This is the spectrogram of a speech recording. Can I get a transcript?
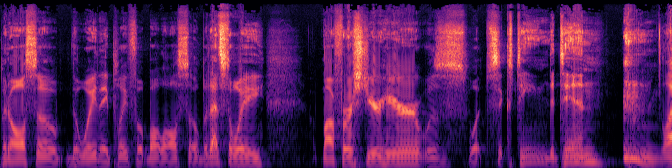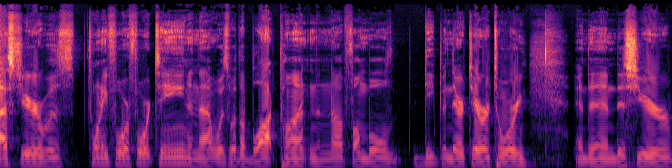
but also the way they play football also. But that's the way my first year here was what 16 to 10 last year was 24-14 and that was with a block punt and a uh, fumble deep in their territory. And then this year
